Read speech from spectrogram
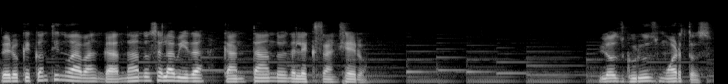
pero que continuaban ganándose la vida cantando en el extranjero. Los gurús muertos.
